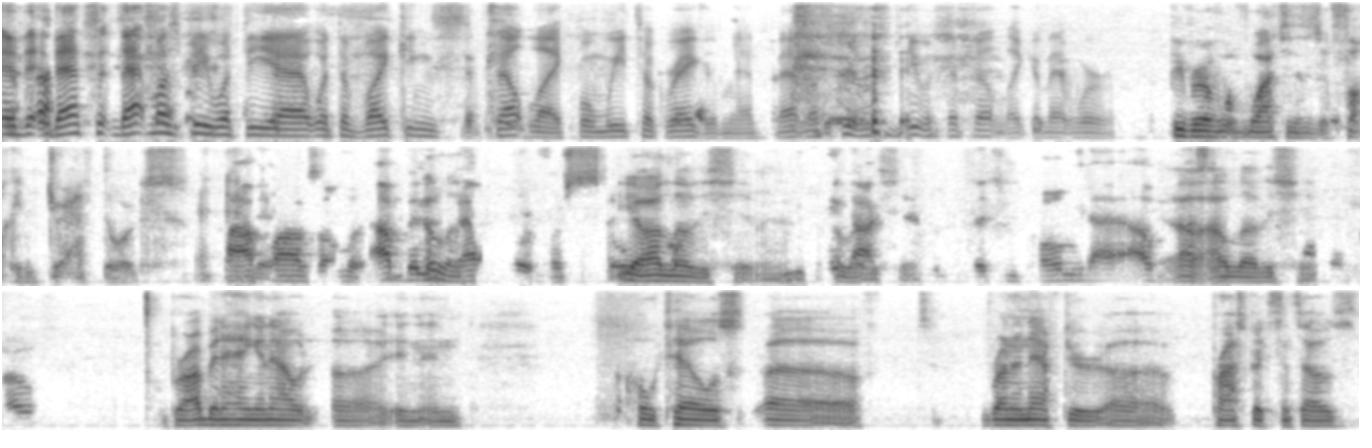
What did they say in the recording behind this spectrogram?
and th- that's that must be what the uh, what the Vikings felt like when we took Reagor, man. That must really be what it felt like in that world. People are watching this are fucking draft dorks. High fives. I've been a love- draft board for so. Yo, I love this shit, man. I love this shit. that you call me that? I, I, I, I love this shit. bro. bro. I've been hanging out uh, in in hotels, uh, running after uh, prospects since I was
